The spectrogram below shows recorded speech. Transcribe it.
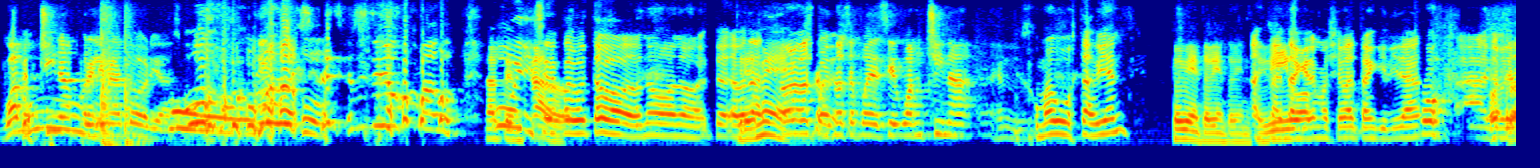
Guam China por eliminatorias. Uh. Está Uy, se me apagó todo. No, no. La verdad. No, no no se puede decir Guam China. Jumagu, ¿estás bien? estoy bien, estoy bien, estoy bien. Estoy está, vivo. está, queremos llevar tranquilidad. Oh, Ah, Otro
